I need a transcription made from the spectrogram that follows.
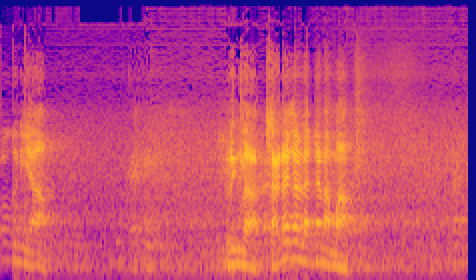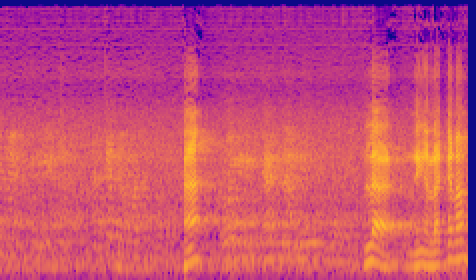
ரோகிணியா புரியுங்களா கடக லக்கணமா? ஆ? இல்லை நீங்கள் லக்கணம்?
